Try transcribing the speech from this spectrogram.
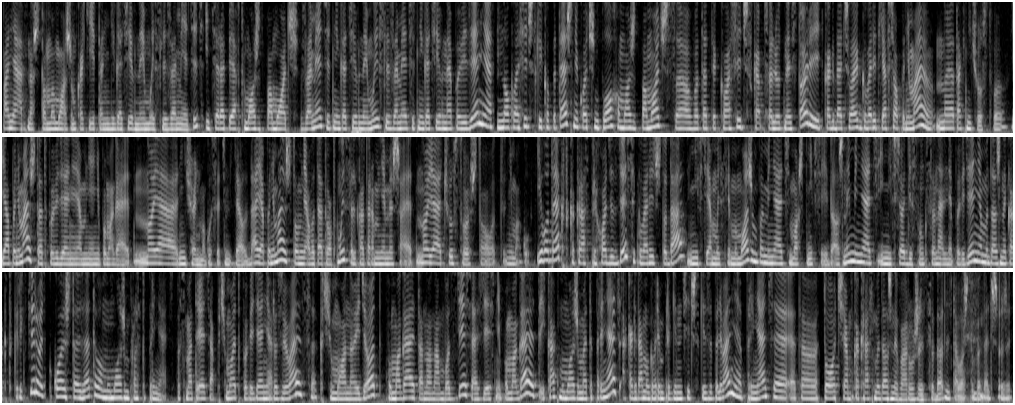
понятно, что мы можем какие-то негативные мысли заметить, и терапевт может помочь заметить негативные мысли, заметить негативное поведение, но классический КПТшник очень плохо может помочь с вот этой классической абсолютной историей, когда человек говорит, я все понимаю, но я так не чувствую. Я понимаю, что это поведение мне не помогает, но я ничего не могу с этим сделать. Да, я понимаю, что у меня вот эта вот мысль, которая мне мешает, но я чувствую, что вот не могу. И вот Экт как раз приходит здесь и говорит, что да, не все мысли мы можем поменять, может, не все и должны менять, и не все дисфункциональное поведение мы должны как-то корректировать. Кое-что из этого мы можем просто принять, посмотреть, а почему это поведение развивается, к чему оно идет, помогает оно нам вот здесь, а здесь не помогает, и как мы можем это принять. А когда мы говорим про генетические заболевания, принятие – это то, чем как раз мы должны вооружиться, да, для того, чтобы дальше жить.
